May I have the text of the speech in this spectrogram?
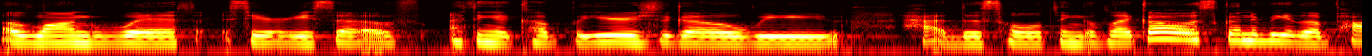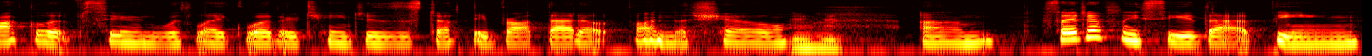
Along with a series of i think a couple years ago we had this whole thing of like oh it's going to be the apocalypse soon with like weather changes and stuff. They brought that up on the show mm-hmm. Um, so I definitely see that being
